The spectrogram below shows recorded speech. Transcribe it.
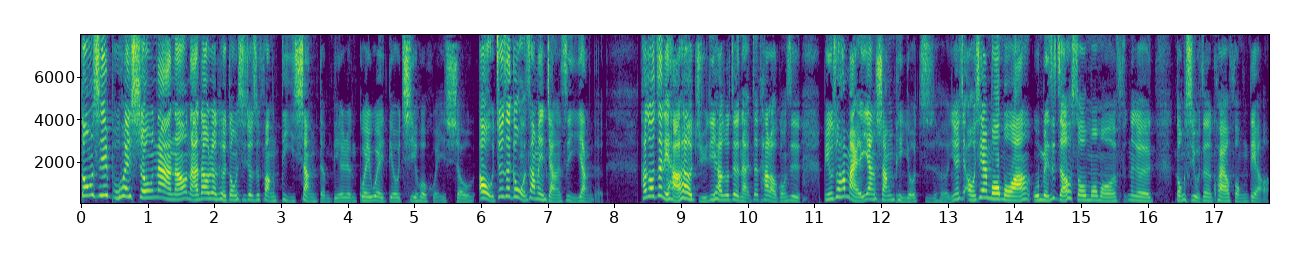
东西不会收纳，然后拿到任何东西就是放地上等别人归位丢弃或回收。哦，就是跟我上面讲的是一样的。他说这里好，他有举例，他说这个男这她老公是，比如说他买了一样商品有纸盒，因为哦现在 Momo 啊，我每次只要收 Momo 那个东西，我真的快要疯掉。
